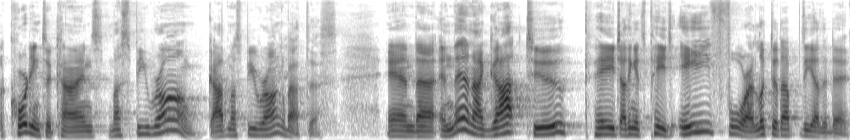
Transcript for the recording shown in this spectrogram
according to kinds must be wrong. God must be wrong about this. And, uh, and then I got to page, I think it's page 84. I looked it up the other day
